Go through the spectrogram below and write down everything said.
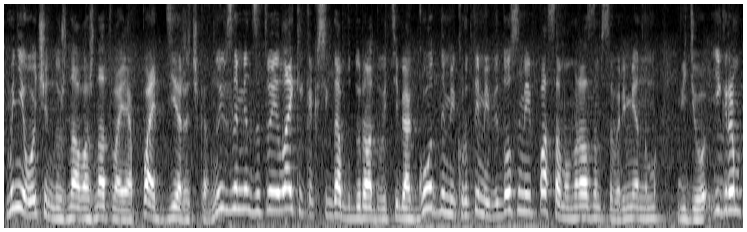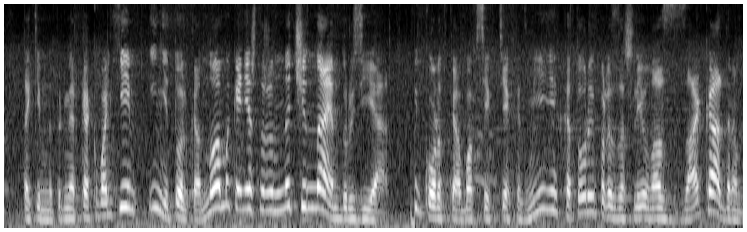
Мне очень нужна, важна твоя поддержка. Ну и взамен за твои лайки, как всегда, буду радовать тебя годными, крутыми видосами по самым разным современным видеоиграм, таким, например, как Вальхейм и не только. Ну а мы, конечно же, начинаем, друзья. И коротко обо всех тех изменениях, которые произошли у нас за кадром.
